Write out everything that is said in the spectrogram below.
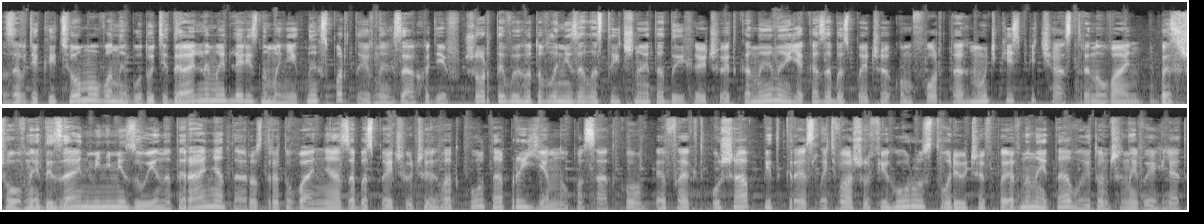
Завдяки цьому вони будуть ідеальними для різноманітних спортивних заходів. Шорти виготовлені з еластичної та дихаючої тканини, яка забезпечує комфорт та гнучкість під час тренувань. Безшовний дизайн мінімізує натирання та роздратування, забезпечуючи гладку та приємну посадку. Ефект пушап підкреслить вашу фігуру, створюючи впевнений та витончений вигляд.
